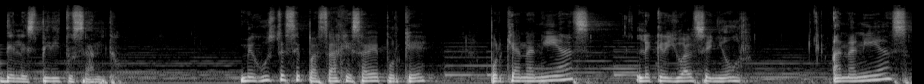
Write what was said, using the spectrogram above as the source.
del Espíritu Santo. Me gusta ese pasaje, ¿sabe por qué? Porque Ananías le creyó al Señor. Ananías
